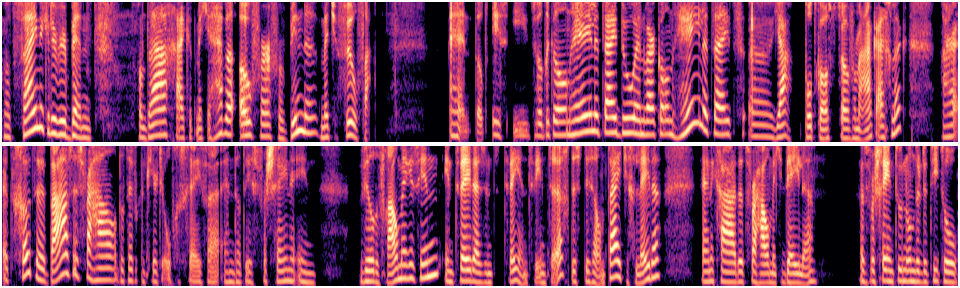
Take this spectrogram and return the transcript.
wat fijn dat je er weer bent. Vandaag ga ik het met je hebben over verbinden met je vulva. En dat is iets wat ik al een hele tijd doe en waar ik al een hele tijd, eh, ja, podcasts over maak eigenlijk. Maar het grote basisverhaal, dat heb ik een keertje opgeschreven en dat is verschenen in Wilde Vrouw Magazine in 2022. Dus het is al een tijdje geleden. En ik ga het verhaal met je delen. Het verscheen toen onder de titel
